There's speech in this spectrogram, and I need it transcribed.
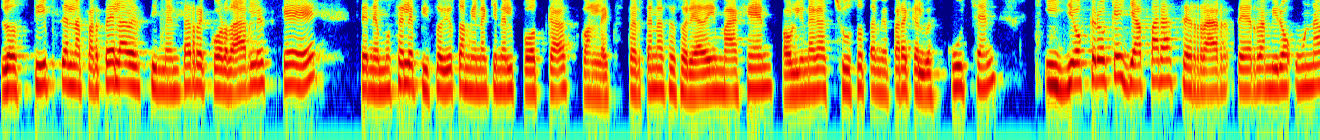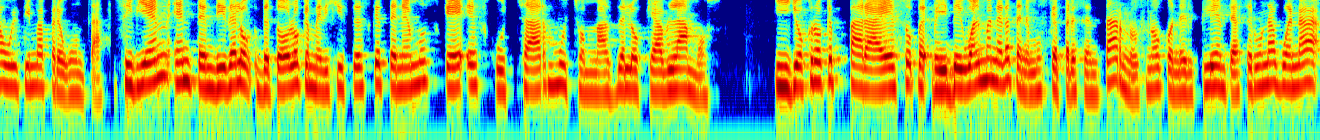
los tips en la parte de la vestimenta, recordarles que tenemos el episodio también aquí en el podcast con la experta en asesoría de imagen, Paulina Gachuzo, también para que lo escuchen. Y yo creo que ya para cerrar, Ramiro, una última pregunta. Si bien entendí de, lo, de todo lo que me dijiste, es que tenemos que escuchar mucho más de lo que hablamos. Y yo creo que para eso, de igual manera, tenemos que presentarnos, ¿no? Con el cliente, hacer una buena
